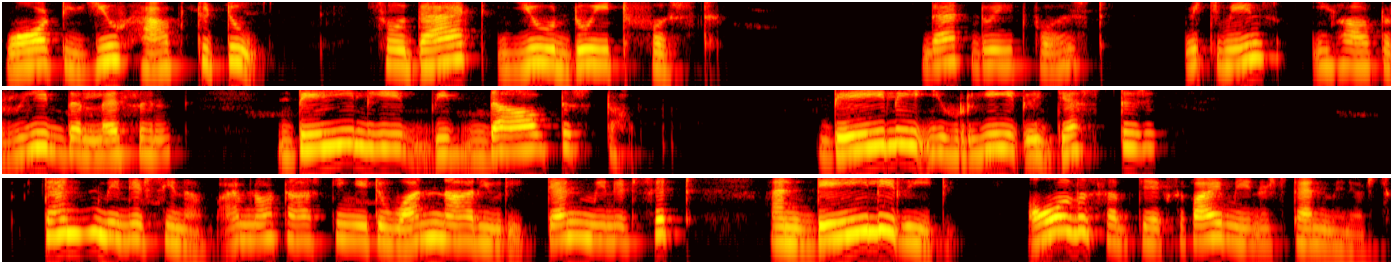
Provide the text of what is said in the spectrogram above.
what you have to do so that you do it first. That do it first which means you have to read the lesson daily without stop. Daily you read just 10 minutes enough. I'm not asking you to one hour you read. 10 minutes sit and daily read all the subjects 5 minutes, 10 minutes.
